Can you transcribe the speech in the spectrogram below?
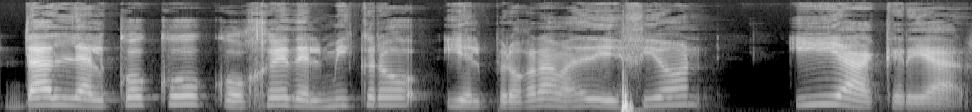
Dadle al coco, coged el micro y el programa de edición y a crear.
